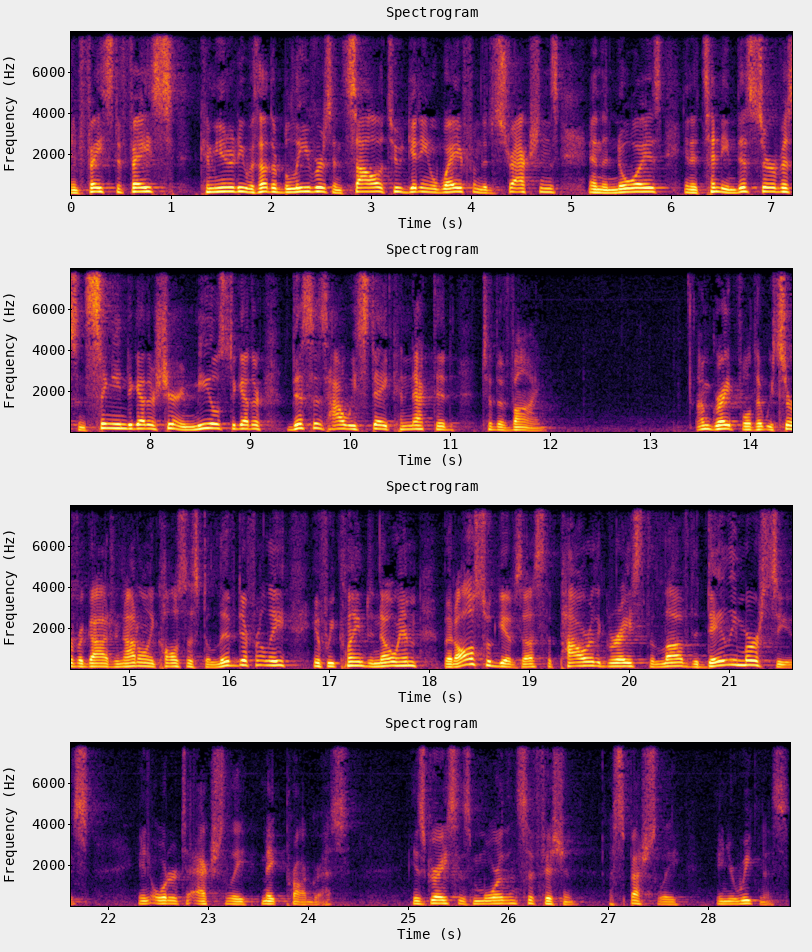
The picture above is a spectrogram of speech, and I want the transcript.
and face to face community with other believers and solitude, getting away from the distractions and the noise, in attending this service and singing together, sharing meals together. This is how we stay connected to the vine. I'm grateful that we serve a God who not only calls us to live differently if we claim to know Him, but also gives us the power, the grace, the love, the daily mercies in order to actually make progress. His grace is more than sufficient, especially in your weakness.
